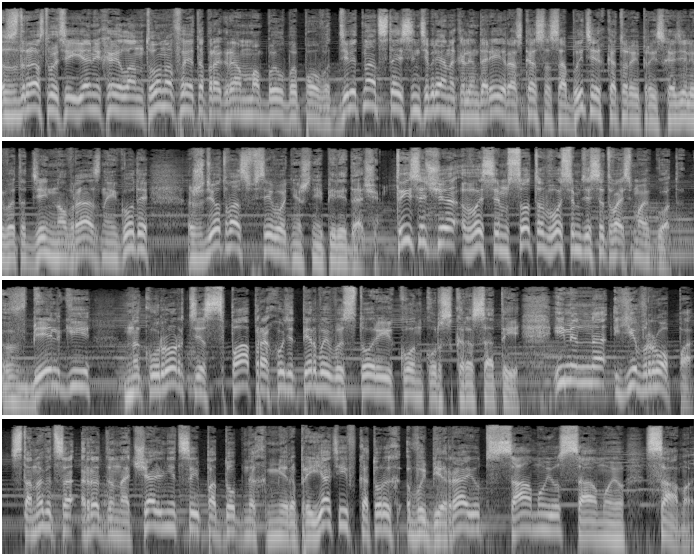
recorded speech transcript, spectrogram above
Здравствуйте, я Михаил Антонов, и эта программа «Был бы повод». 19 сентября на календаре и рассказ о событиях, которые происходили в этот день, но в разные годы, ждет вас в сегодняшней передаче. 1888 год. В Бельгии на курорте СПА проходит первый в истории конкурс красоты. Именно Европа становится родоначальницей подобных мероприятий, в которых выбирают самую-самую-самую.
